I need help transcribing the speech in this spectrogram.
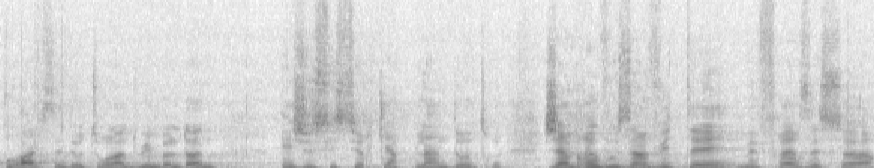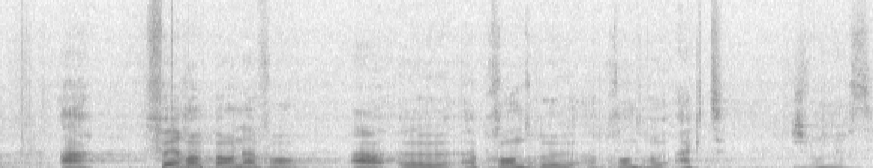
pour accéder au tournoi de Wimbledon. Et je suis sûr qu'il y a plein d'autres. J'aimerais vous inviter, mes frères et sœurs, à faire un pas en avant, à, euh, prendre, à prendre acte. Je vous remercie.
